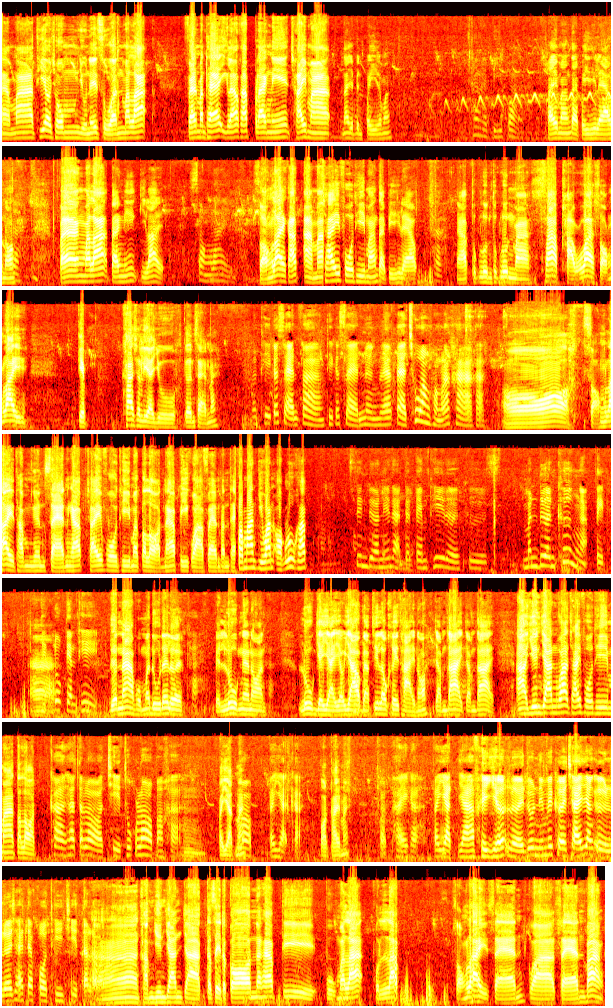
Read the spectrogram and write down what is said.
อ่ามาเที่ยวชมอยู่ในสวนมะละ แฟนมันธุ์แท้อีกแล้วครับ แปลงนี้ใช้มาน่าจะเป็นปีแล้วมั้งใช่ปีกว่าใช้มาตั้งแต่ปีที่แล้วเนาะจ้ะแปลงมะละ แปลงนี้กี่ไร่สองไร่สองไร่ครับ อ่ามาใช้โฟทีมาตั้งแต่ปีที่แล้วค่ะนะครับ ทุกรุ่นทุกรุ่นมาทราบข่าวว่าสองไร่ เก็บค่าเฉลี่ยอยู่เกินแสนไหม บางทีก็แสนฝ่าบางทีก็แสนหนึ่งแล้ว แต่ช่วงของราคาค่ะ อ๋อสองไร่ทำเงินแสนครับ ใช้โฟทีมาตลอดนะครับปีกว่าแฟนพันธุ์แท้ประมาณกี่วันออกลูกครับ สิ้นเดือนนี้เนี่ยเต็มที่เลยคือ มันเดือนครึ่งอะ ติดอ่าติดลูกเต็มที่เดือนหน้าผมมาดูได้เลย ค่ะ เป็นลูกแน่นอน ค่ะ ลูกใหญ่ๆ ยาวๆ แบบที่เราเคยถ่ายเนาะจำได้จำได้ อ่า ยืนยันว่าใช้โฟทีมาตลอดค่ะถ้าตลอดฉีดทุกรอบอะค่ะอมประหยัดไหมรอบประหยัดค่ะ ปลอดภัยไหม ปลอดภัยค่ะ ประหยัดยาไปเยอะเลย รุ่นนี้ไม่เคยใช้อย่างอื่นเลยใช้แต่โฟทีฉีดตลอดอ่าคำยืนยันจากเกษตรกรนะครับ ที่ปลูกมะละผลลัพธ์สองไร่แสนกว่าแสนบ้าง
